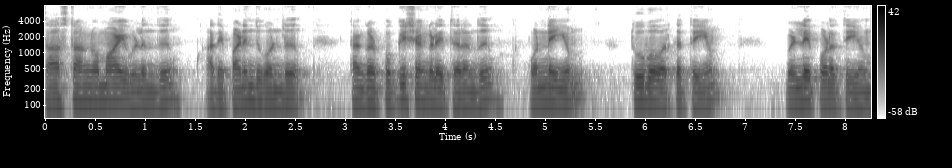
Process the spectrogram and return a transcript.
சாஷ்டாங்கமாய் விழுந்து அதை பணிந்து கொண்டு தங்கள் பொக்கிஷங்களை திறந்து பொன்னையும் தூபவர்க்கத்தையும் வெள்ளைப்போளத்தையும்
